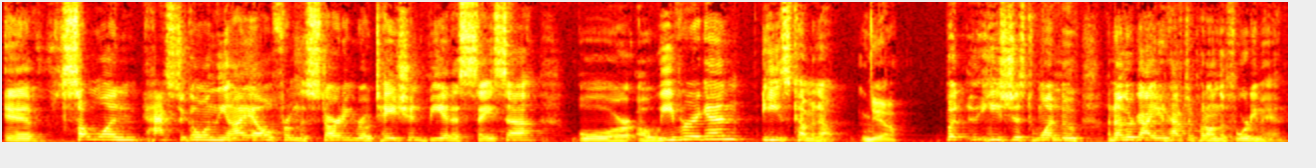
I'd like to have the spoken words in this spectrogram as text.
If someone has to go on the IL from the starting rotation, be it a Cessa or a Weaver again, he's coming up. Yeah. But he's just one move. Another guy you'd have to put on the 40 man.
